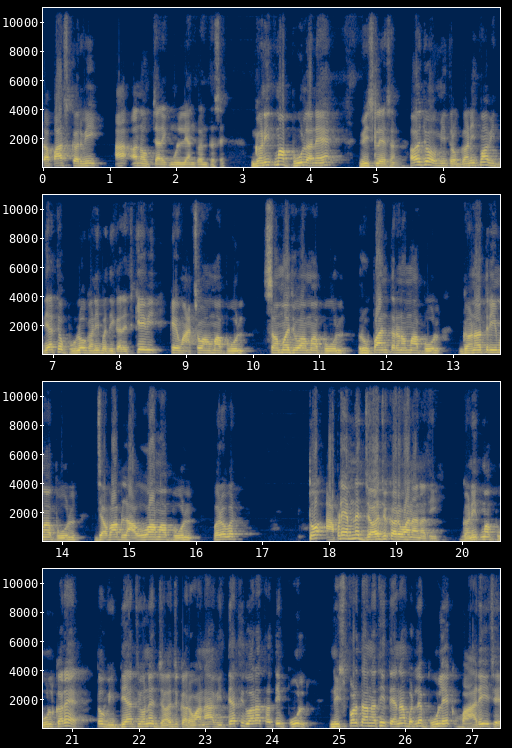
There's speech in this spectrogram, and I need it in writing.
તપાસ કરવી, આ અનૌપચારિક મૂલ્યાંકન થશે. ગણિતમાં ભૂલ અને વિશ્લેષણ. હવે જો મિત્રો, ગણિતમાં વિદ્યાર્થીઓ ભૂલો ઘણી બધી કરે છે. કેવી? કે વાંચવામાં ભૂલ, સમજવામાં ભૂલ, રૂપાંતરણમાં ભૂલ, ગણતરીમાં ભૂલ, જવાબ લાવવામાં ભૂલ. બરોબર? તો આપણે એમને જજ કરવાના નથી. ગણિતમાં ભૂલ કરે તો વિદ્યાર્થીઓને જજ કરવાના. વિદ્યાર્થી દ્વારા થતી ભૂલ નિષ્ફળતા નથી, તેના બદલે ભૂલ એક બારી છે,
